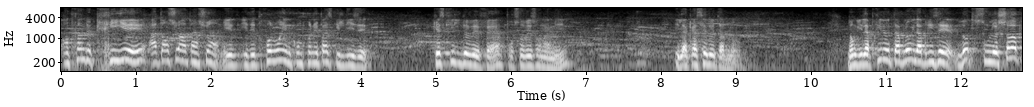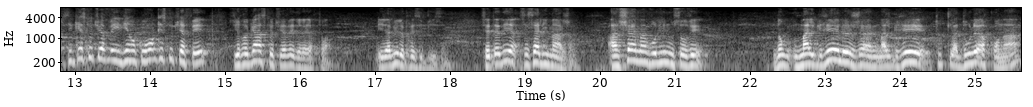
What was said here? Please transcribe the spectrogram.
en train de crier attention, attention. Mais il, il était trop loin, il ne comprenait pas ce qu'il disait. Qu'est-ce qu'il devait faire pour sauver son ami? Il a cassé le tableau. Donc il a pris le tableau, il a brisé. L'autre sous le choc, dit qu'est-ce que tu as fait? Il vient en courant, qu'est-ce que tu as fait? Je dis regarde ce que tu avais derrière toi. Il a vu le précipice. C'est-à-dire, c'est ça l'image. Hachem a voulu nous sauver. Donc, malgré le jeûne, malgré toute la douleur qu'on a,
